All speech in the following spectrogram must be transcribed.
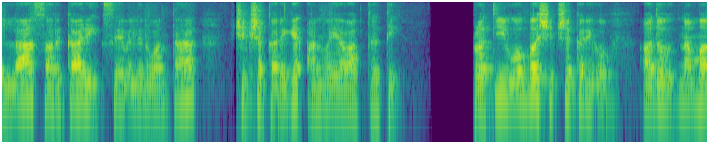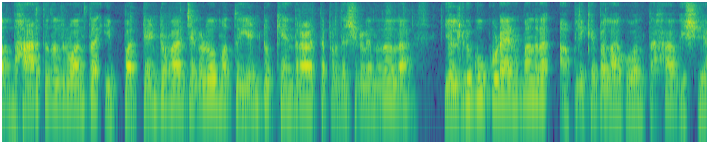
ಎಲ್ಲಾ ಸರ್ಕಾರಿ ಸೇವೆಯಲ್ಲಿರುವಂತಹ ಶಿಕ್ಷಕರಿಗೆ ಅನ್ವಯವಾಗ್ತತಿ. ಪ್ರತಿಯೊಬ್ಬ ಶಿಕ್ಷಕರಿಗೂ, ಅದು ನಮ್ಮ ಭಾರತದಲ್ಲಿರುವಂತಹ ಇಪ್ಪತ್ತೆಂಟು ರಾಜ್ಯಗಳು ಮತ್ತು ಎಂಟು ಕೇಂದ್ರಾಡಳಿತ ಪ್ರದೇಶಗಳೇನದಲ್ಲ, ಎಲ್ರಿಗೂ ಕೂಡ ಏನಪ್ಪ ಅಂದ್ರೆ ಅಪ್ಲಿಕೇಬಲ್ ಆಗುವಂತಹ ವಿಷಯ.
